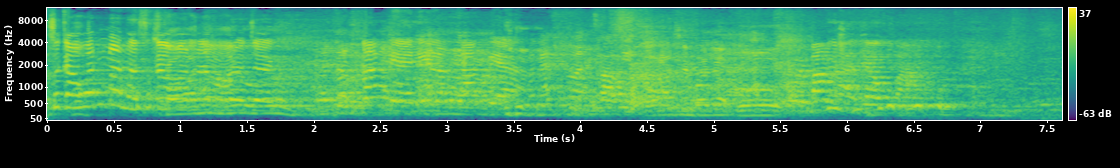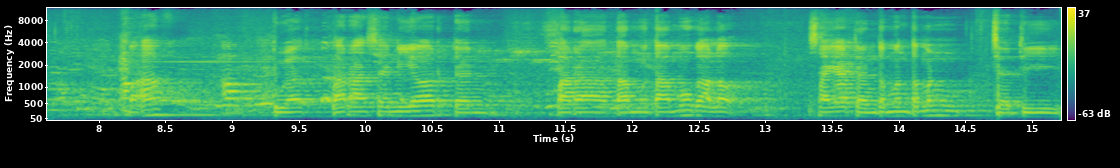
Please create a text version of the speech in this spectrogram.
Sekawan mana sekawan project? Lengkap ya ini lengkap ya. Makasih banyak Bu. Pak pak. Maaf buat para senior dan para tamu-tamu kalau saya dan teman-teman jadi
